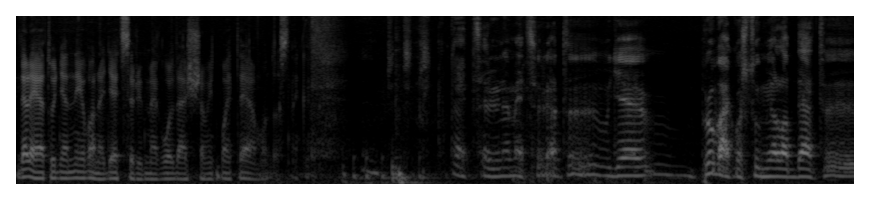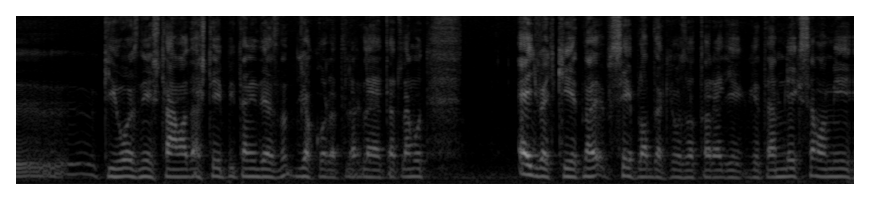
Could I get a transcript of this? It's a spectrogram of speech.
de lehet, hogy ennél van egy egyszerűbb megoldás amit majd te elmondasz nekünk. Egyszerű, nem egyszerű. Hát ugye próbálkoztunk mi a labdát kihozni és támadást építeni, de ez gyakorlatilag lehetetlen volt. Egy vagy két szép labda kihozattal egyébként emlékszem, ami,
